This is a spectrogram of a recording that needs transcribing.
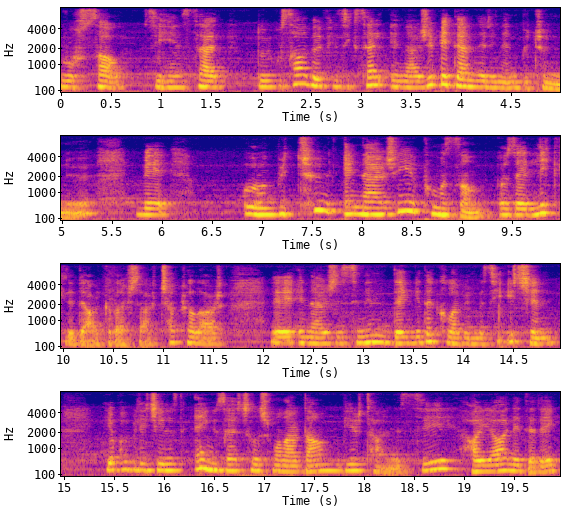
Ruhsal, zihinsel, duygusal ve fiziksel enerji bedenlerinin bütünlüğü ve e, bütün enerji yapımızın özellikle de arkadaşlar çakralar e, enerjisinin dengede kalabilmesi için yapabileceğiniz en güzel çalışmalardan bir tanesi hayal ederek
